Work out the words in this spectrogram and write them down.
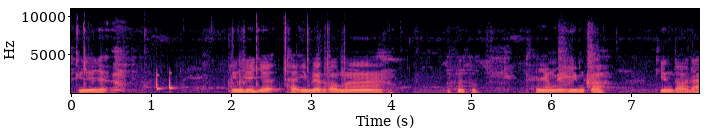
ๆกินเยอะๆกินเยอะๆถ้าอิ่มแล้วก็ออกมา ถ้ายังไม่อิ่มก็กินต่อได้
